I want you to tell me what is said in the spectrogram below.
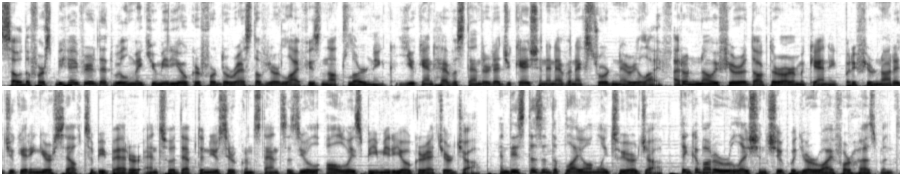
So the first behavior that will make you mediocre for the rest of your life is not learning. You can't have a standard education and have an extraordinary life. I don't know if you're a doctor or a mechanic, but if you're not educating yourself to be better and to adapt to new circumstances, you'll always be mediocre at your job. And this doesn't apply only to your job. Think about a relationship with your wife or husband.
